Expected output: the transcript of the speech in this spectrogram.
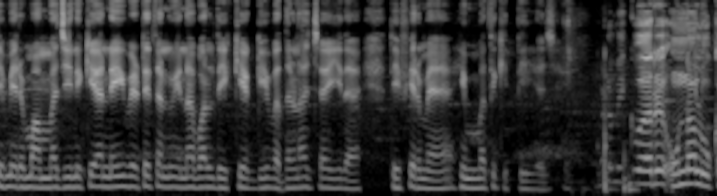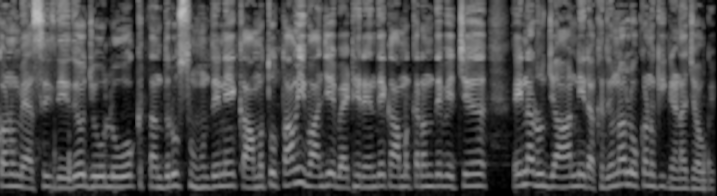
ਤੇ ਮੇਰੇ ਮਾਮਾ ਜੀ ਨੇ ਕਿਹਾ, ਨਹੀਂ ਬੇਟੇ, ਤੈਨੂੰ ਇਹਨਾਂ ਵੱਲ ਦੇਖ ਕੇ ਅੱਗੇ ਵਧਣਾ ਚਾਹੀਦਾ ਹੈ ਤੇ ਫਿਰ ਮੈਂ ਹਿੰਮਤ ਕੀਤੀ ਹੈ ਜੀ। ਮੈਡਮ ਇੱਕ ਵਾਰ ਉਹਨਾਂ ਲੋਕਾਂ ਨੂੰ ਮੈਸੇਜ ਦੇ ਦਿਓ ਜੋ ਲੋਕ ਤੰਦਰੁਸਤ ਹੁੰਦੇ ਨੇ ਕੰਮ ਤੋਂ ਤਾਂ ਵੀ ਵਾਂਝੇ ਬੈਠੇ ਰਹਿੰਦੇ ਕੰਮ ਕਰਨ ਦੇ ਵਿੱਚ ਇਹਨਾਂ ਰੁਝਾਨ ਨਹੀਂ ਰੱਖਦੇ। ਉਹਨਾਂ ਲੋਕਾਂ ਨੂੰ ਕੀ ਕਹਿਣਾ ਚਾਹੋਗੇ?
